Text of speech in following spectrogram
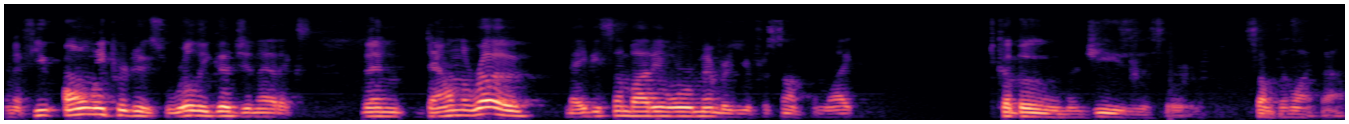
And if you only produce really good genetics, then down the road, maybe somebody will remember you for something like Kaboom or Jesus or something like that.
